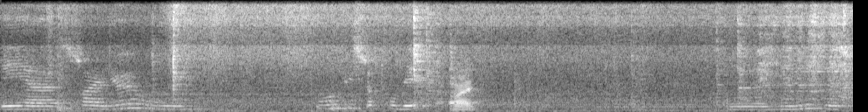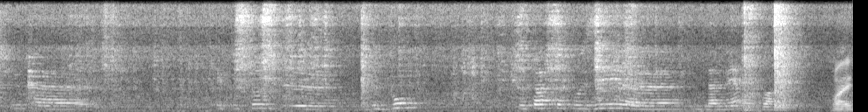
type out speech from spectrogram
et euh, que ce soit un lieu où tout le monde puisse se retrouver. Ouais. Et j'ai mis sur euh, quelque chose de, de bon. Je ne pas proposer euh, de la merde, quoi. Ouais.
